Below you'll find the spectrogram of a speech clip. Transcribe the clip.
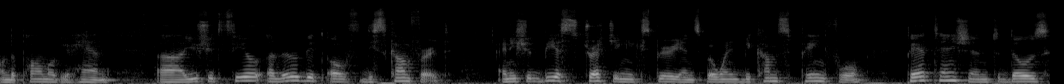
on the palm of your hand. Uh, you should feel a little bit of discomfort and it should be a stretching experience but when it becomes painful pay attention to those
